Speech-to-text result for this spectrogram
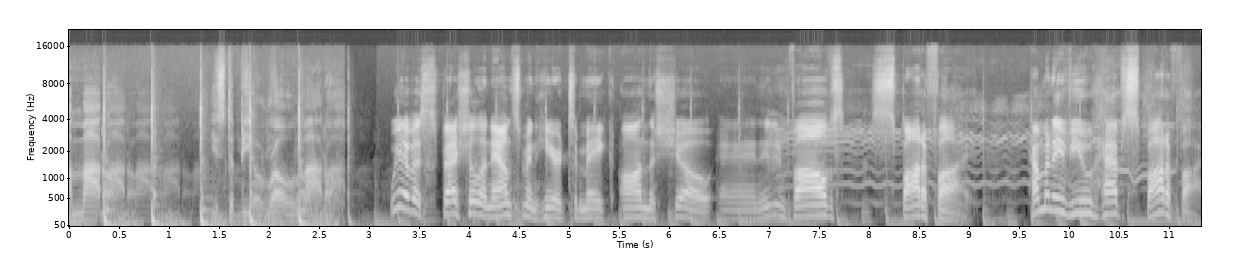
A model used to be a role model. We have a special announcement here to make on the show, and it involves Spotify. How many of you have Spotify?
